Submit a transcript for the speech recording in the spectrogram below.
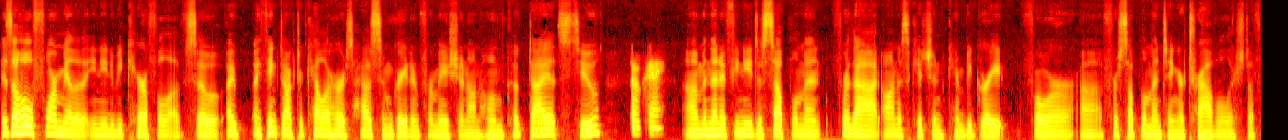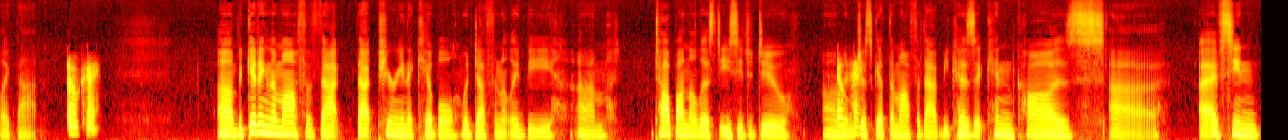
there's a whole formula that you need to be careful of. So I, I think Dr. Kelleher has some great information on home cooked diets too. Okay. Um, and then if you need to supplement for that, Honest Kitchen can be great for uh, for supplementing or travel or stuff like that. Okay. Uh, but getting them off of that that Purina kibble would definitely be um, top on the list, easy to do, um, and just get them off of that because it can cause. Uh, I've seen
